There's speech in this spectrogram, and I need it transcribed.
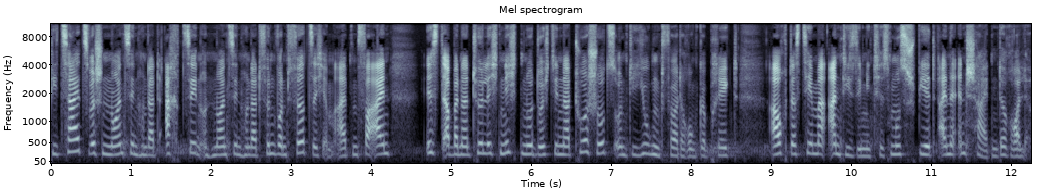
Die Zeit zwischen 1918 und 1945 im Alpenverein ist aber natürlich nicht nur durch den Naturschutz und die Jugendförderung geprägt. Auch das Thema Antisemitismus spielt eine entscheidende Rolle.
